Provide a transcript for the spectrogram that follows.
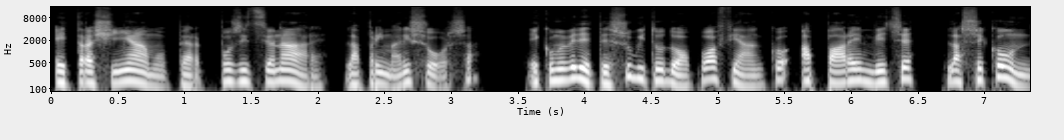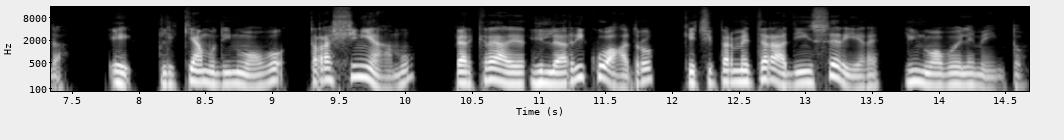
e trasciniamo per posizionare la prima risorsa e come vedete subito dopo a fianco appare invece la seconda e clicchiamo di nuovo, trasciniamo per creare il riquadro che ci permetterà di inserire il nuovo elemento.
